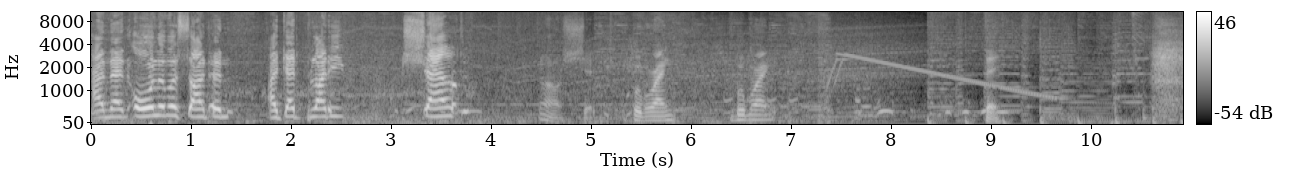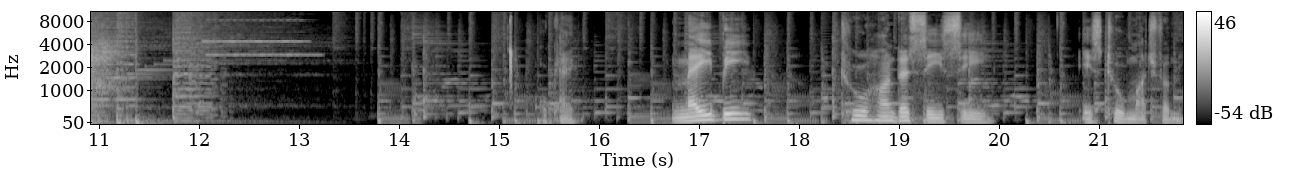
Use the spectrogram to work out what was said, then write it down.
and then all of a sudden, I get bloody shelled? Oh, shit. Boomerang. Boomerang. There. Maybe 200cc is too much for me.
